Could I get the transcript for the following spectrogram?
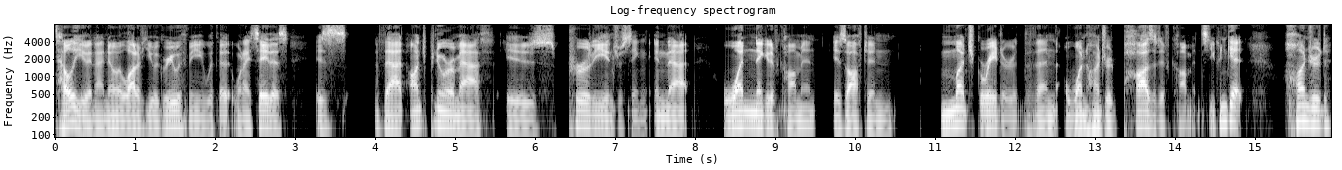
tell you, and I know a lot of you agree with me with it when I say this, is that entrepreneur math is pretty interesting in that one negative comment is often much greater than 100 positive comments. You can get hundred,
